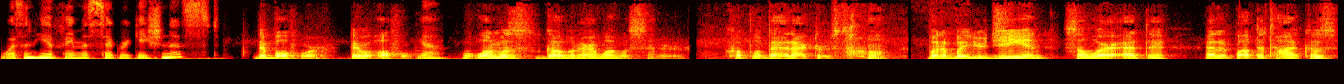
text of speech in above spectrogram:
wasn't he a famous segregationist? They both were. They were awful. Yeah. One was governor and one was senator. A couple of bad actors. but but Eugene, somewhere at the at about the time, because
